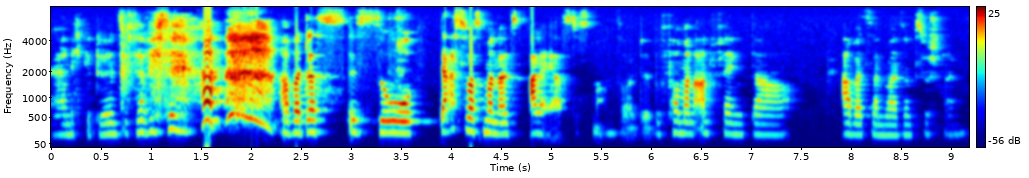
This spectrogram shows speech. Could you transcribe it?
ja, nicht Gedöns ist ja wichtig. Aber das ist so das, was man als allererstes machen sollte, bevor man anfängt, da Arbeitsanweisungen zu schreiben.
